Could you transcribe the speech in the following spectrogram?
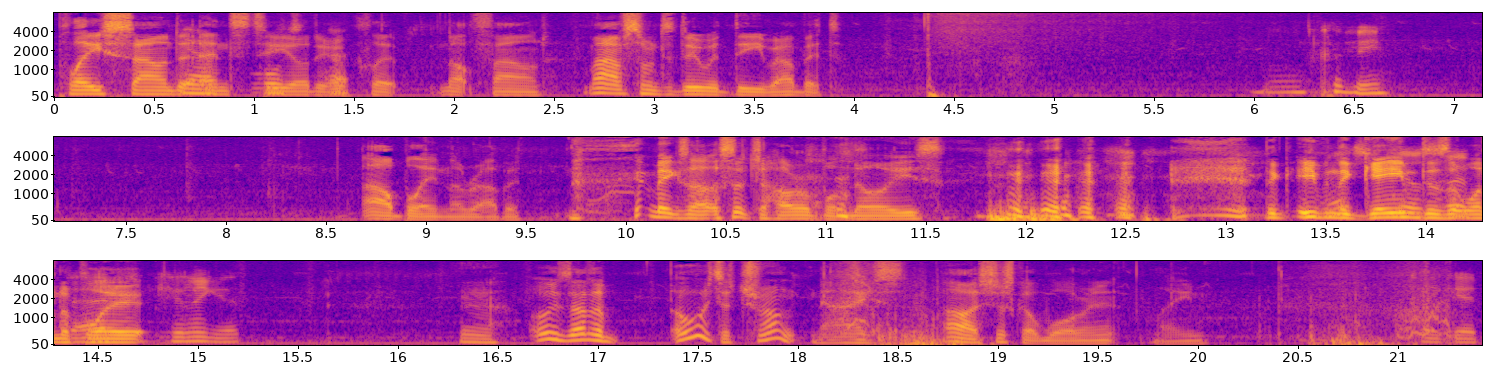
Play sound yeah, entity audio clip not found. Might have something to do with the rabbit. Mm, could be. I'll blame the rabbit. it makes out such a horrible noise. the, even the game doesn't want to play it. Killing it. Yeah. Oh, is that a? Oh, it's a trunk. Nice. Oh, it's just got water in it. Lame. Take it.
